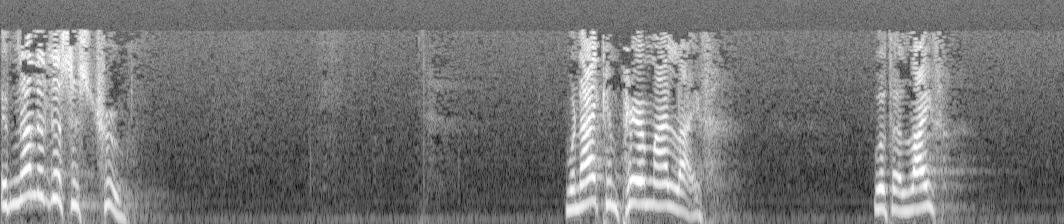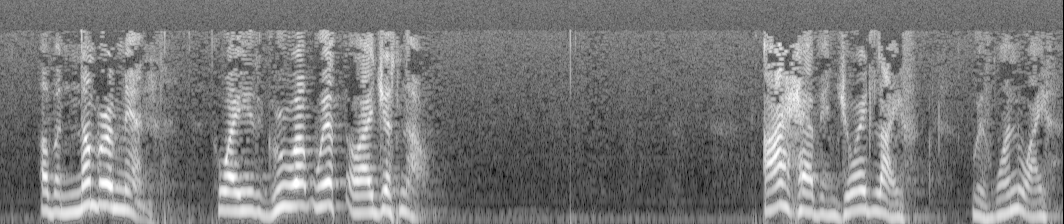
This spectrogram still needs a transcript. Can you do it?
If none of this is true, when I compare my life with the life of a number of men who I either grew up with or I just know, I have enjoyed life with one wife,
